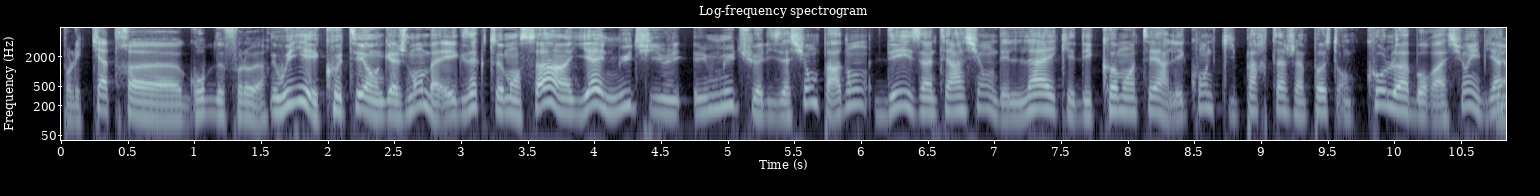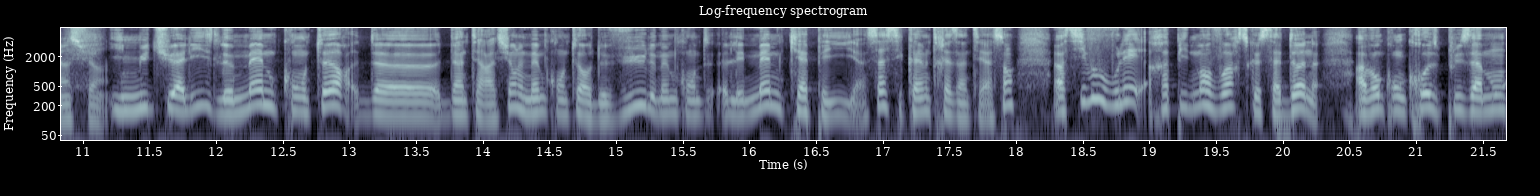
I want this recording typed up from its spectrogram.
pour les quatre euh, groupes de followers. Oui, et côté engagement, bah, exactement ça. hein. Il y a une, mutu- une mutualisation pardon, des interactions, des likes et des commentaires. Les comptes qui partagent un post en collaboration, eh bien, Bien sûr. ils mutualisent le même compteur d'interaction, le même compteur de vues, le même compte, les mêmes KPI. hein. Ça, c'est quand même très intéressant. Alors, si vous voulez rapidement voir ce que ça donne, avant qu'on creuse plus amont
